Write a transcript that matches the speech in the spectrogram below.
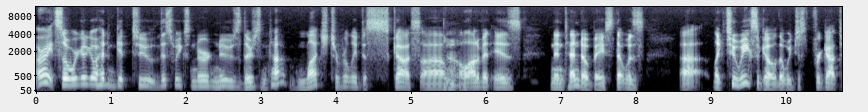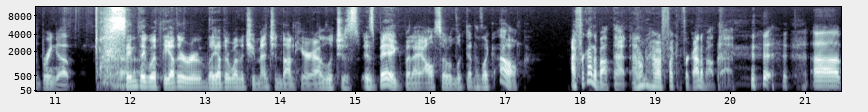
All right, so we're gonna go ahead and get to this week's nerd news. There's not much to really discuss. Um, a lot of it is Nintendo based. That was uh, like two weeks ago that we just forgot to bring up. Same Uh, thing with the other the other one that you mentioned on here, uh, which is is big. But I also looked at it I was like, oh, I forgot about that. I don't know how I fucking forgot about that. uh,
